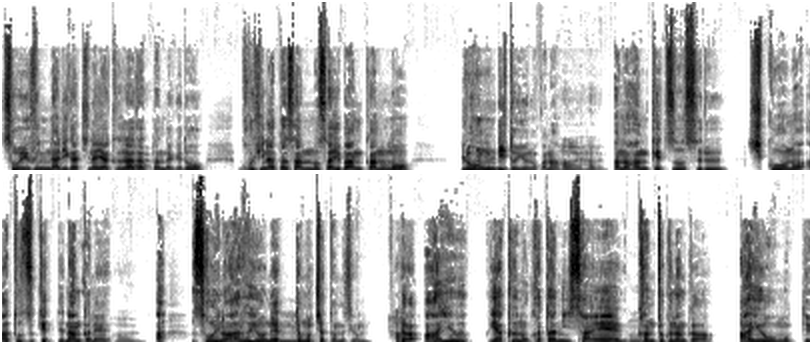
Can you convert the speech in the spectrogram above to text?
そういうふうになりがちな役柄だったんだけど、い。小日向さんの裁判官はの論理というのかな、はい。はい。あの判決をする思考の後付けってなんかね、はい。あ、そういうのあるよねって思っちゃったんですよ。うん。はい。だから、ああいう役の方にさえ、うん。監督なんか愛を持って、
